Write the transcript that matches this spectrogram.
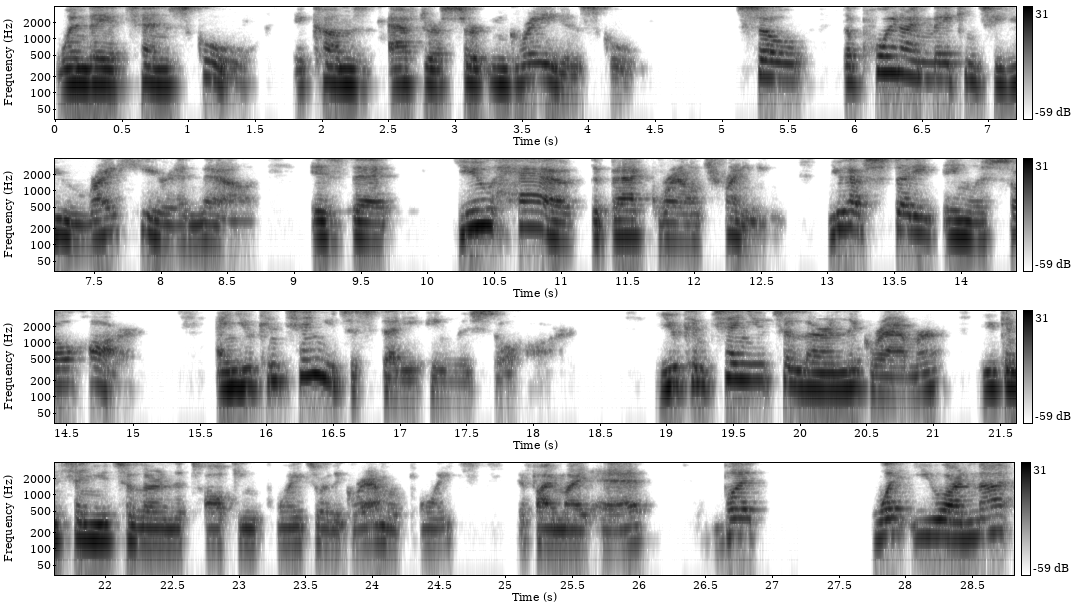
when they attend school. It comes after a certain grade in school. So the point I'm making to you right here and now is that You have the background training. You have studied English so hard, and you continue to study English so hard. You continue to learn the grammar. You continue to learn the talking points or the grammar points, if I might add. But what you are not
